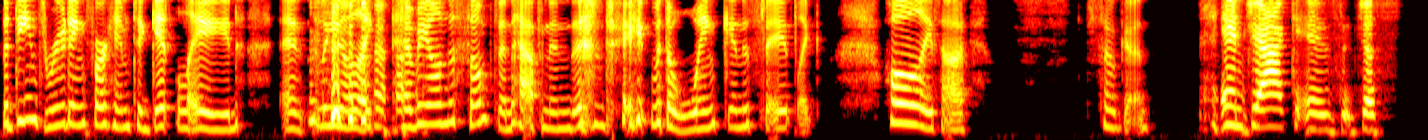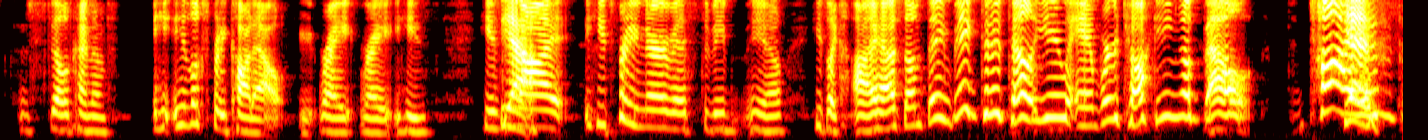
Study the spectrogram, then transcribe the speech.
but Dean's rooting for him to get laid. And you know, like heavy on the something happening this date with a wink in his face. Like, holy fuck. So good. and Jack is just still kind of he, he looks pretty caught out, right? Right. He's he's Yeah. not he's pretty nervous to be, you know, he's like, I have something big to tell you, and we're talking about ties. Yes,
